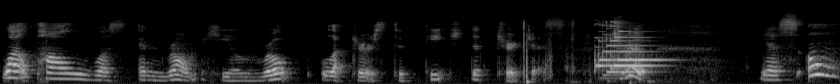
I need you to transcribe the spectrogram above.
While Paul was in Rome, he wrote letters to teach the churches. True. Yes. Oh,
